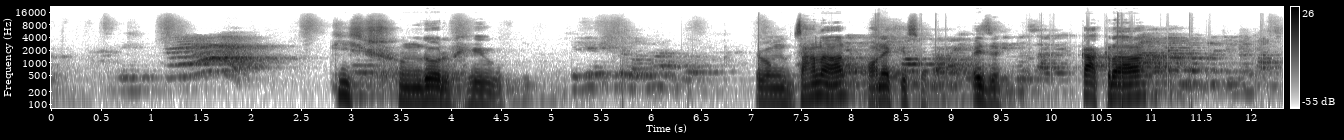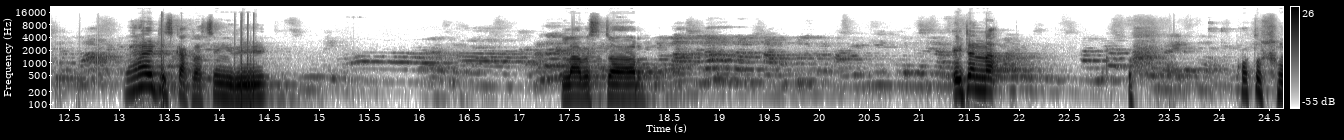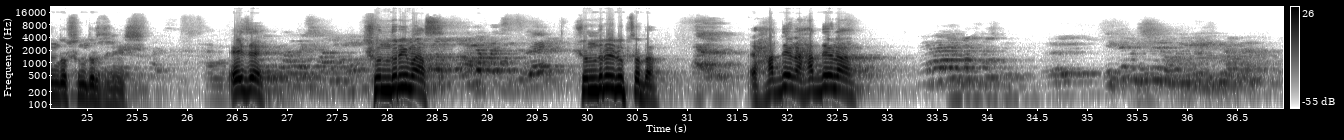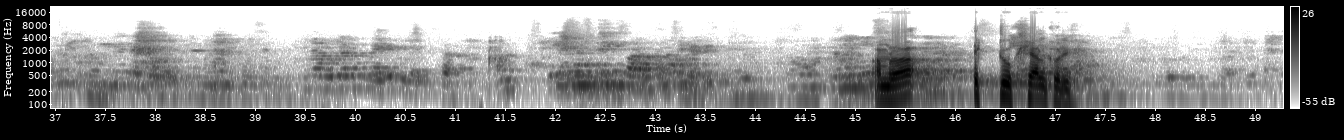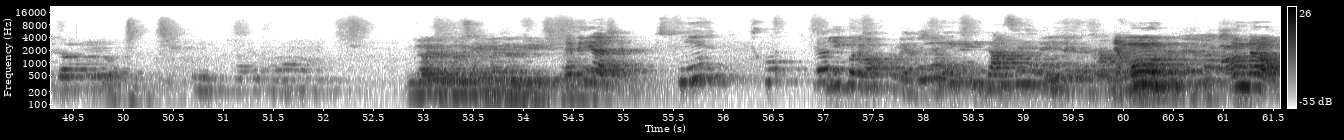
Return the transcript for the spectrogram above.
কি সুন্দর ভিউ। এবং জানার অনেক কিছু। এই যে কাঁকড়া। ভ্যারাইটিস কাঁকড়া, চিংড়ি। লাভস্টার এইটার না কত সুন্দর সুন্দর জিনিস। এই যে, সুন্দরী মাছ। সুন্দরী রূপসদা হাত দিও না, হাত দিও না। আমরা একটু খেয়াল করি এদিকে আসে কি করে অফ করে আসে এমন অন দাও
